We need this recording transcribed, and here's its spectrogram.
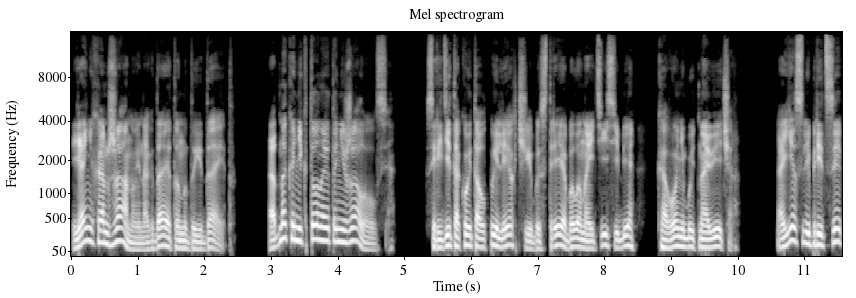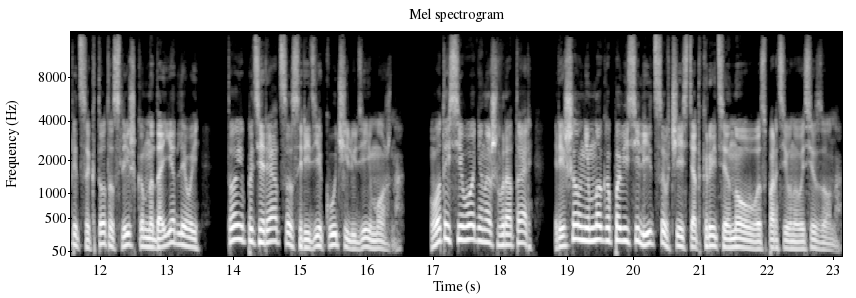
Я не ханжа, но иногда это надоедает. Однако никто на это не жаловался. Среди такой толпы легче и быстрее было найти себе кого-нибудь на вечер. А если прицепится кто-то слишком надоедливый, то и потеряться среди кучи людей можно. Вот и сегодня наш вратарь решил немного повеселиться в честь открытия нового спортивного сезона.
